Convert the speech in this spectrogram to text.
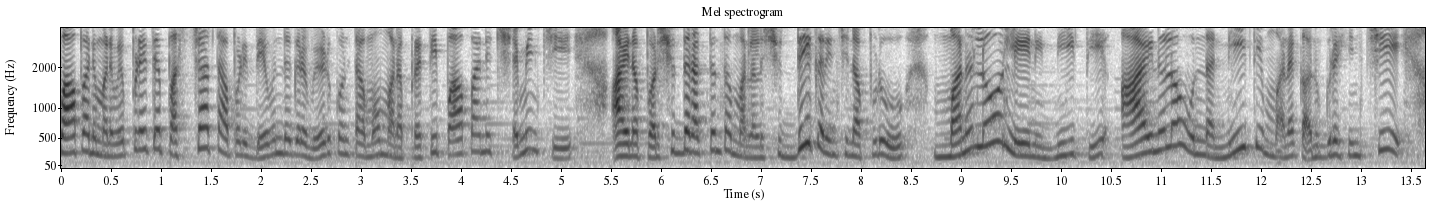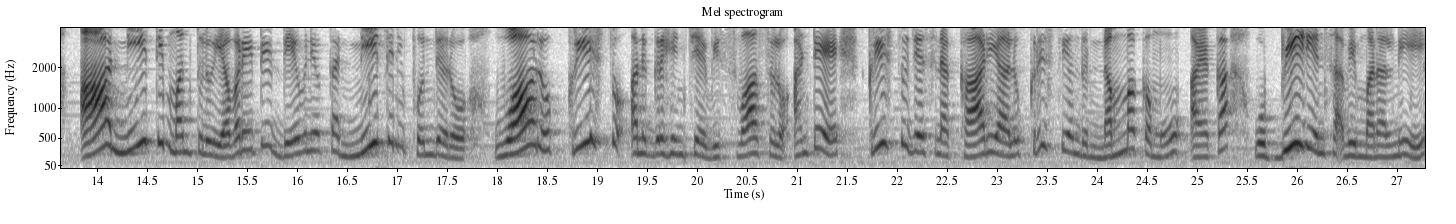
పాపాన్ని మనం ఎప్పుడైతే పశ్చాత్తాపడి దేవుని దగ్గర వేడుకుంటామో మన ప్రతి పాపాన్ని క్షమించి ఆయన పరిశుద్ధ రక్తంతో మనల్ని శుద్ధీకరించినప్పుడు మనలో లేని నీతి ఆయనలో ఉన్న నీతి మనకు అనుగ్రహించి ఆ నీతి మంతులు ఎవరైతే దేవుని యొక్క నీతిని పొందారో వారు క్రీస్తు అనుగ్రహించే విశ్వాసులు. అంటే క్రీస్తు చేసిన కార్యాలు క్రీస్తు ఎందు నమ్మకము ఆ యొక్క ఒబీడియన్స్ అవి మనల్ని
